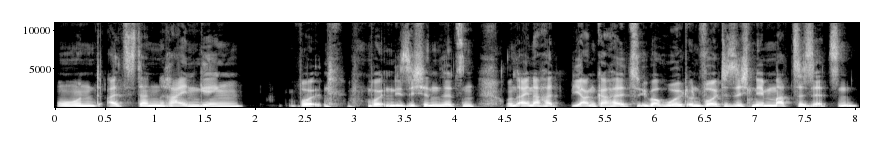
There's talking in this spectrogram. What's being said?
und als es dann reinging, wollten, wollten die sich hinsetzen und einer hat Bianca halt überholt und wollte sich neben Matze setzen.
